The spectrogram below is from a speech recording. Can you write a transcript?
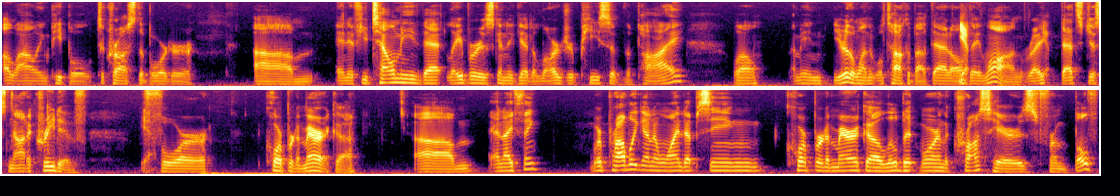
allowing people to cross the border? Um, and if you tell me that labor is going to get a larger piece of the pie, well, I mean, you're the one that will talk about that all yep. day long, right? Yep. That's just not accretive yeah. for corporate America. Um, and I think we're probably going to wind up seeing corporate America a little bit more in the crosshairs from both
